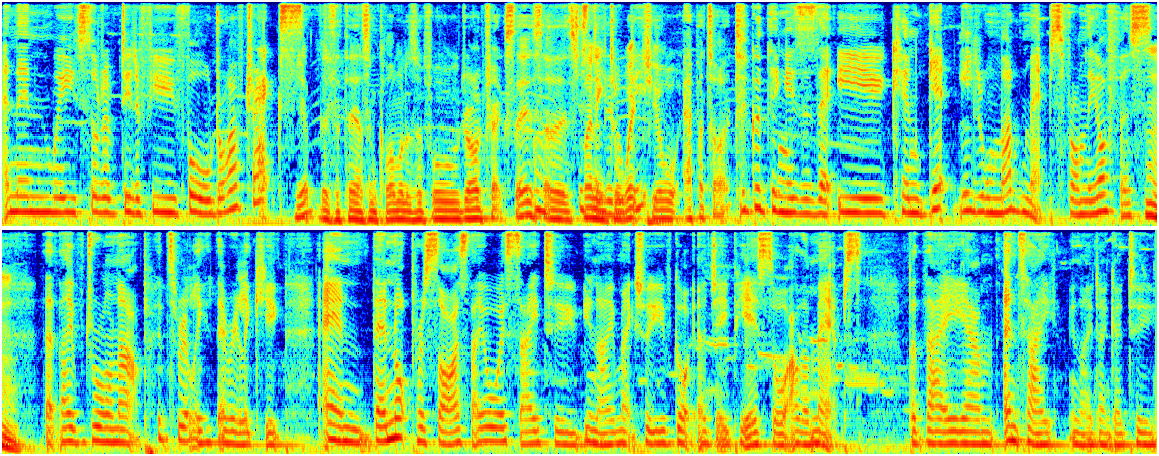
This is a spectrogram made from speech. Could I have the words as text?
and then we sort of did a few four drive tracks. Yep, there's a thousand kilometres of four-wheel drive tracks there, so there's Mm, just plenty to whet bit. your appetite. The good thing is, is that you can get little mud maps from the office Hmm. that they've drawn up. It's really they're really cute, and they're not precise. They always say to you know make sure you've got a GPS or other maps, but they um, and say you know don't go too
